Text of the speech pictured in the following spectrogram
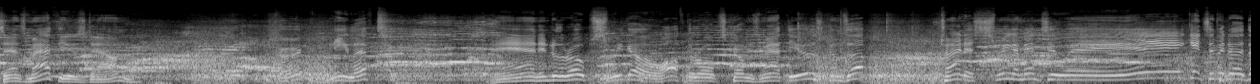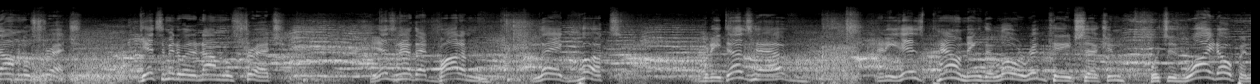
Sends Matthews down. Kirk, knee lift. And into the ropes we go. Off the ropes comes Matthews. Comes up. Trying to swing him into a. Gets him into a abdominal stretch. Gets him into an abdominal stretch. He doesn't have that bottom leg hooked. But he does have and he is pounding the lower rib cage section, which is wide open.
